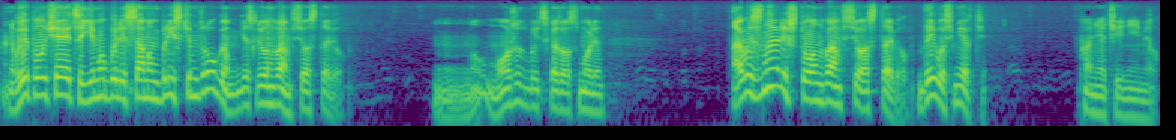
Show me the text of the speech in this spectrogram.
Вы, получается, ему были самым близким другом, если он вам все оставил?» «Ну, может быть», — сказал Смолин. «А вы знали, что он вам все оставил до его смерти?» «Понятия не имел».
